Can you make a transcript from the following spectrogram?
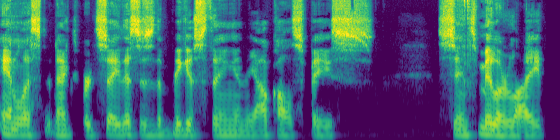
analysts and experts say this is the biggest thing in the alcohol space since Miller Lite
